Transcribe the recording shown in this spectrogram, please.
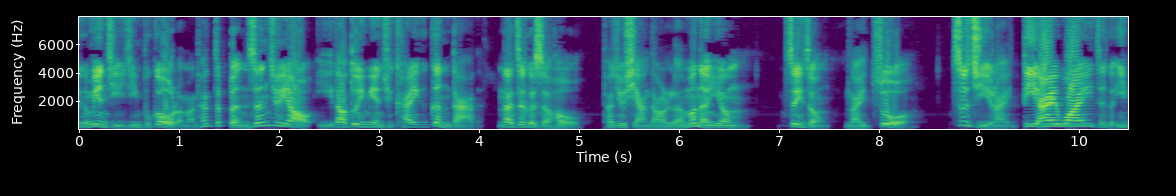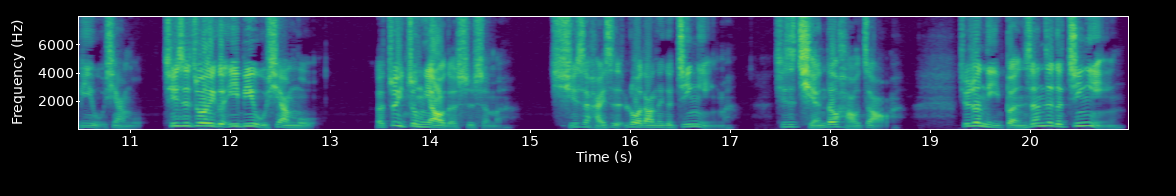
那个面积已经不够了嘛，他这本身就要移到对面去开一个更大的。那这个时候他就想到能不能用这种来做自己来 DIY 这个 EB 五项目。其实做一个 EB 五项目。呃，最重要的是什么？其实还是落到那个经营嘛。其实钱都好找啊，就说你本身这个经营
